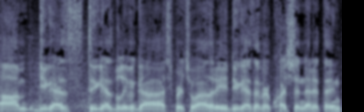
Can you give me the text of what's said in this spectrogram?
Um, do you guys do you guys believe in God, spirituality? Do you guys ever question anything?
